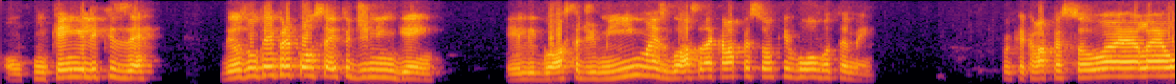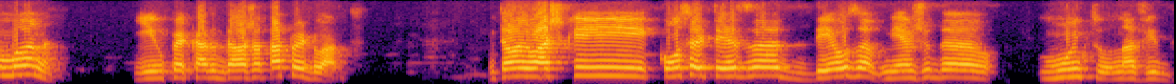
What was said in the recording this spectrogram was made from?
ou com quem ele quiser. Deus não tem preconceito de ninguém. Ele gosta de mim, mas gosta daquela pessoa que rouba também. Porque aquela pessoa, ela é humana. E o pecado dela já está perdoado. Então, eu acho que, com certeza, Deus me ajuda muito na vida.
